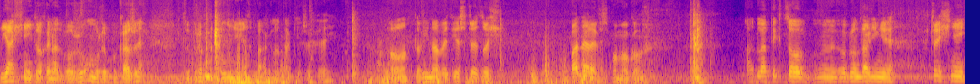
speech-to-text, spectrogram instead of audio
jaśniej trochę na dworzu, może pokażę. Co prawda u mnie jest bagno takie, że hej. O, to i nawet jeszcze coś panele wspomogą. A dla tych, co y, oglądali mnie wcześniej,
